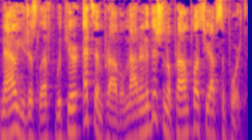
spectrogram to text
Now you're just left with your etzem problem, not an additional problem, plus you have support.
